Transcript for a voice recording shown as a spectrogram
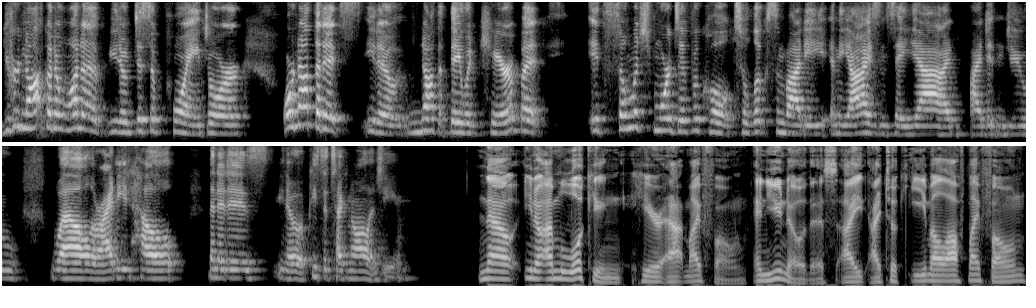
you're not going to want to you know disappoint or or not that it's you know not that they would care but it's so much more difficult to look somebody in the eyes and say yeah I, I didn't do well or i need help than it is you know a piece of technology now you know i'm looking here at my phone and you know this i i took email off my phone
